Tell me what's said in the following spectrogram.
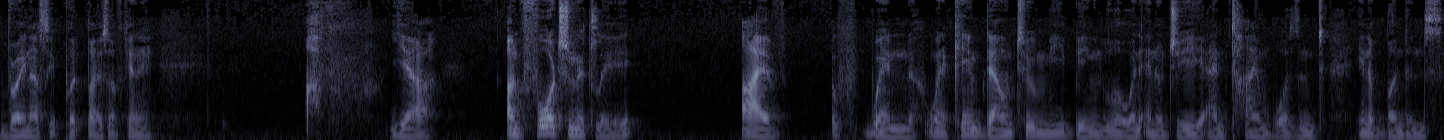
very nicely put by yourself, Kenny. Yeah, unfortunately, I've when when it came down to me being low in energy and time wasn't in abundance,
